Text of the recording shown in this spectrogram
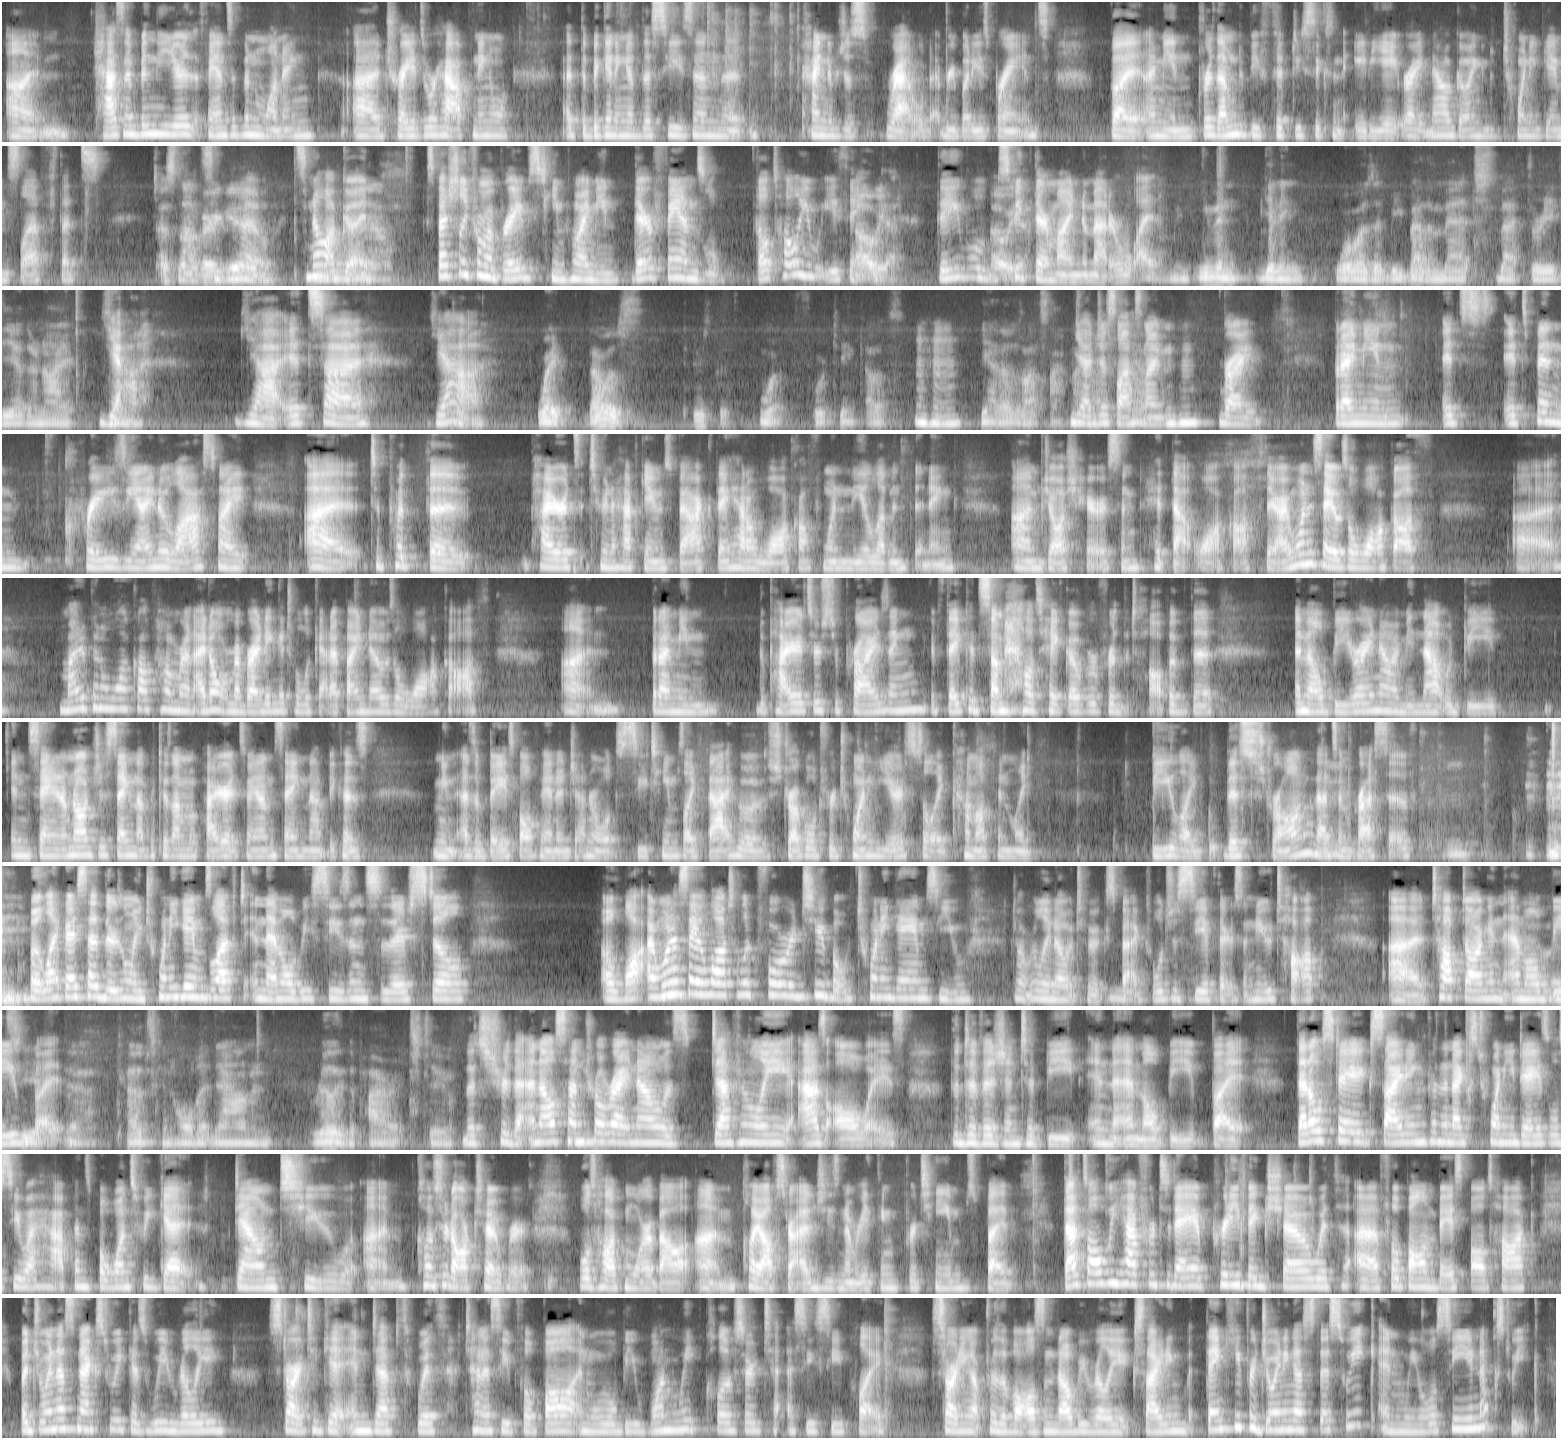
Um, hasn't been the year that fans have been wanting. Uh, trades were happening at the beginning of the season that kind of just rattled everybody's brains. But I mean, for them to be 56 and 88 right now, going into 20 games left, that's That's not very good. No, it's not good. No. Especially from a Braves team who, I mean, their fans will they'll tell you what you think. Oh yeah. They will Oh, speak yeah. their mind no matter what. I mean, even getting what was it beat by the Mets by three the other night. Yeah. Yeah, it's uh yeah. Wait, that was Tuesday. What fourteenth? That was mm-hmm. yeah, that was last night. Yeah, just last night. hmm Right. But I mean, it's it's been crazy. I know last night uh to put the Pirates at two and a half games back. They had a walk off win in the eleventh inning. Um, Josh Harrison hit that walk off there. I want to say it was a walk off. Uh, might have been a walk off home run. I don't remember. I didn't get to look at it, but I know it was a walk off. Um, but I mean, the Pirates are surprising. If they could somehow take over for the top of the MLB right now, I mean, that would be insane. I'm not just saying that because I'm a Pirates fan. I'm saying that because, I mean, as a baseball fan in general, to see teams like that who have struggled for 20 years to like come up and like be like this strong, that's mm. impressive. Mm. but like I said, there's only 20 games left in the MLB season, so there's still a lot. I want to say a lot to look forward to, but with 20 games, you don't really know what to expect. Mm. We'll just see if there's a new top uh, top dog in the MLB, if but the Cubs can hold it down, and really the Pirates too. that's true. The NL Central right now is definitely, as always, the division to beat in the MLB. But that'll stay exciting for the next 20 days. We'll see what happens. But once we get down to um, closer to October, we'll talk more about um, playoff strategies and everything for teams. But that's all we have for today. A pretty big show with uh, football and baseball talk. But join us next week as we really start to get in depth with Tennessee football, and we will be one week closer to SEC play starting up for the Vols, and that'll be really exciting. But thank you for joining us this week, and we will see you next week.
